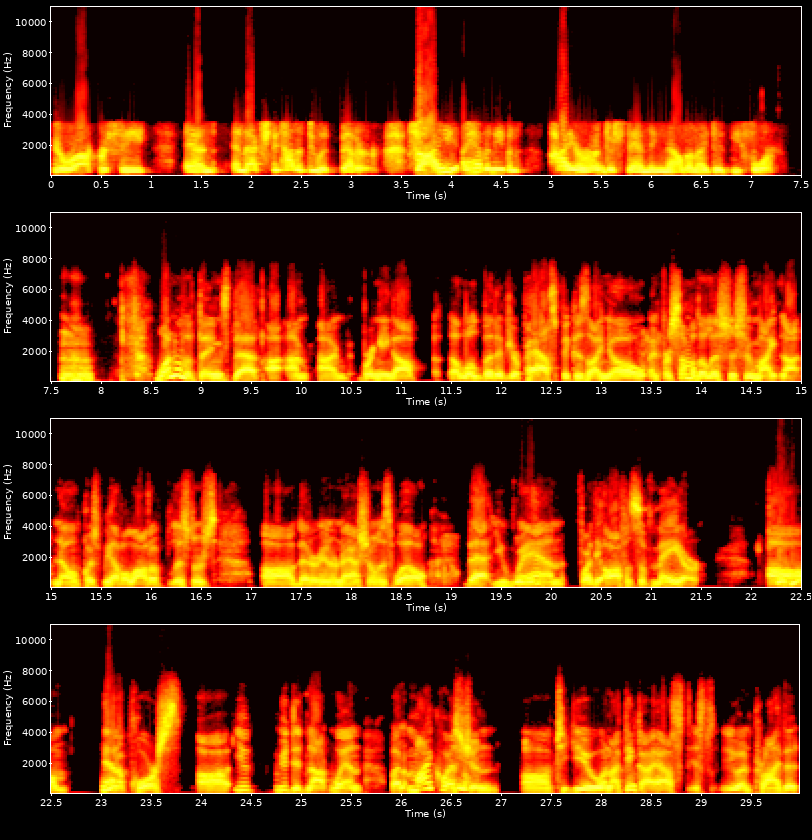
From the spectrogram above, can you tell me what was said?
bureaucracy and, and actually how to do it better. So I, I have an even higher understanding now than I did before. Mm-hmm. One of the things that I'm, I'm bringing up a little bit of your past because I know, and for some of the listeners who might not know, of course, we have a lot of listeners uh, that are international as well, that you mm-hmm. ran for the office of mayor. Mm-hmm. Um, mm-hmm. And of course, uh, you you did not win. But my question uh, to you, and I think I asked this, you in private,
